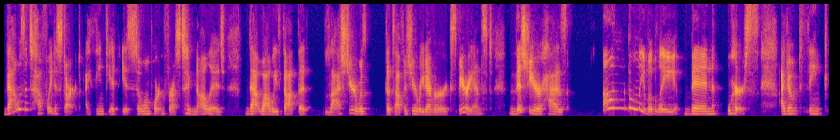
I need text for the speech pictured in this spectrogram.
that was a tough way to start. I think it is so important for us to acknowledge that while we thought that last year was the toughest year we'd ever experienced, this year has unbelievably been worse. I don't think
